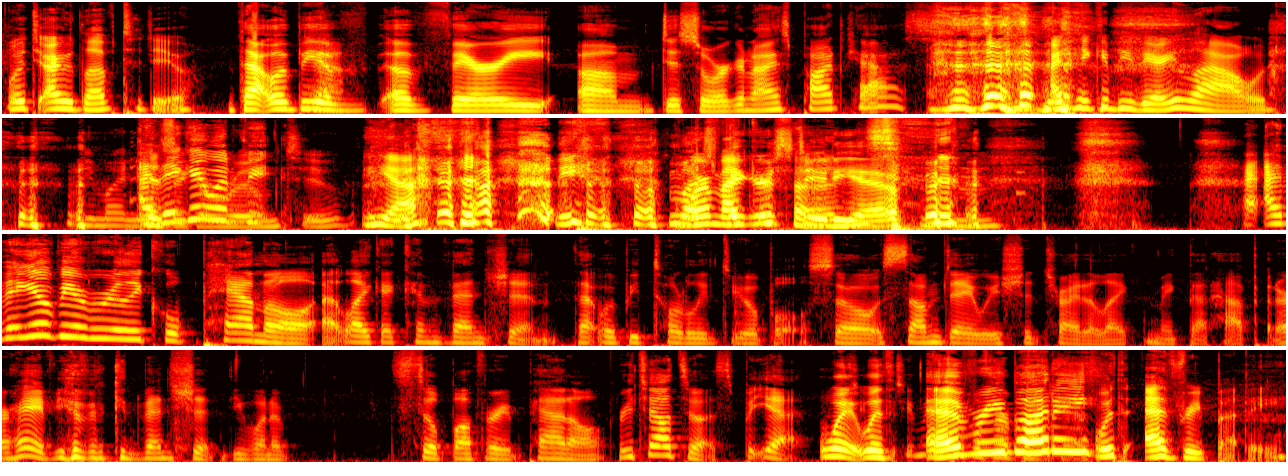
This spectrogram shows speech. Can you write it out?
Which I would love to do. That would be Yeah. a, a very um, disorganized podcast. I think it'd be very loud. You might need I think a it bigger would be- room too. Yeah. Need Much more bigger microphones. studio. Mhm. I I think it would be a really cool panel at like a convention. That would be totally doable. So someday we should try to like make that happen. Or hey, if you have a convention, you want to still buffering panel, reach out to us. But yeah, Wait, with Too many people for a everybody? With everybody.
